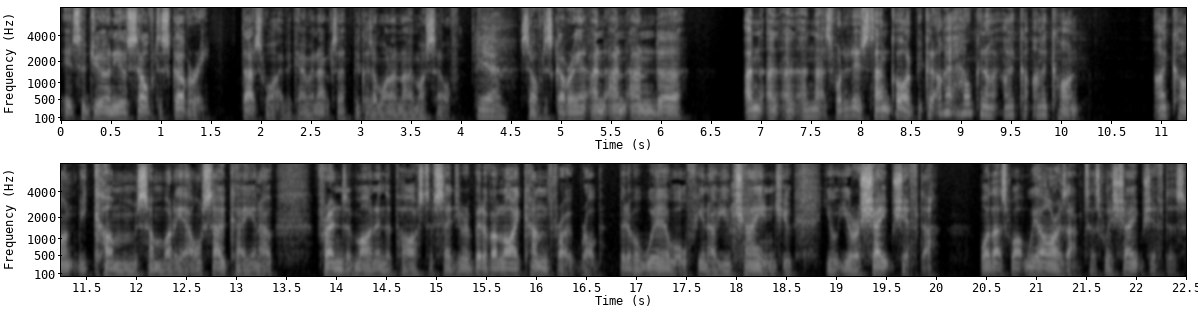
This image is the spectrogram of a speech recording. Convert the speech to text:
it's a journey of self-discovery. That's why I became an actor because I want to know myself, Yeah. self-discovery, and and and uh, and, and, and that's what it is. Thank God, because I, how can I, I I can't. I can't become somebody else. Okay, you know, friends of mine in the past have said you're a bit of a lycanthrope, Rob, a bit of a werewolf. You know, you change. You, you you're a shapeshifter. Well, that's what we are as actors. We're shapeshifters.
